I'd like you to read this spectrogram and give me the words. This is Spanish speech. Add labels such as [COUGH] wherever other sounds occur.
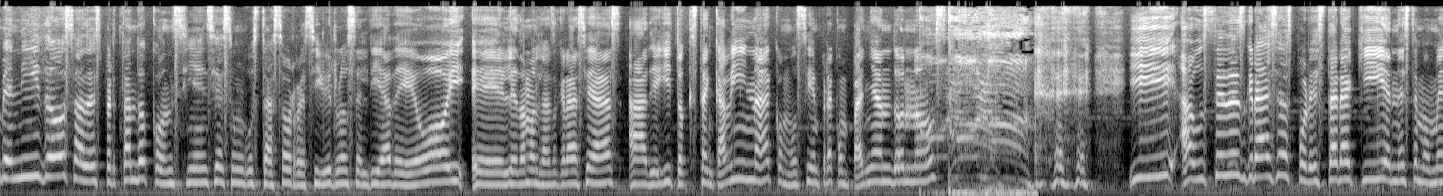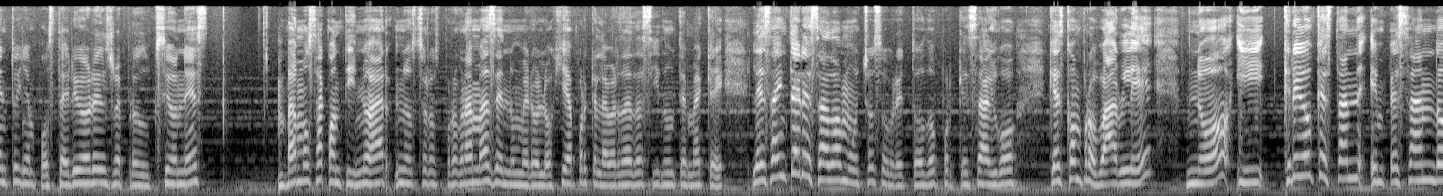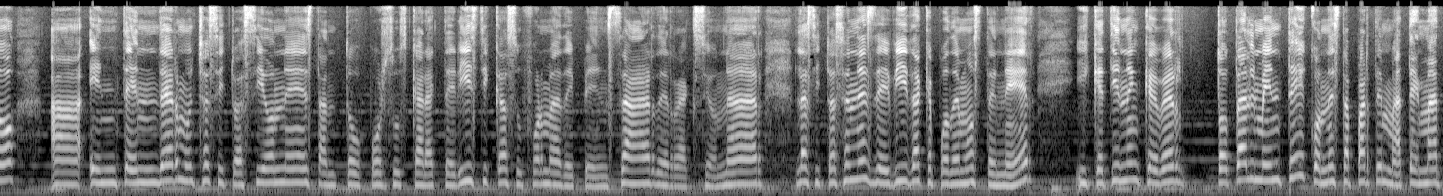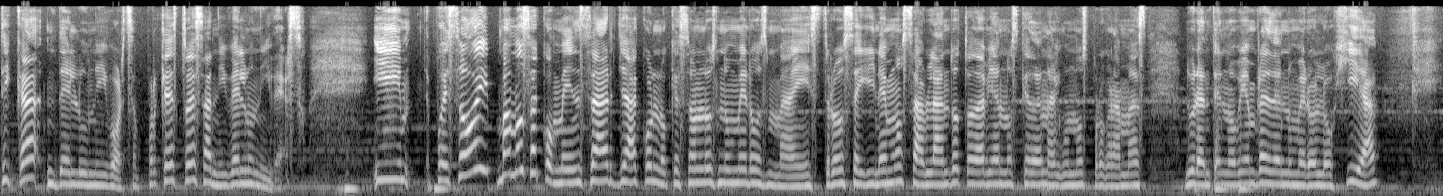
Bienvenidos a Despertando Conciencia. Es un gustazo recibirlos el día de hoy. Eh, le damos las gracias a Dieguito que está en cabina, como siempre acompañándonos. [LAUGHS] y a ustedes gracias por estar aquí en este momento y en posteriores reproducciones Vamos a continuar nuestros programas de numerología porque la verdad ha sido un tema que les ha interesado a muchos, sobre todo porque es algo que es comprobable, ¿no? Y creo que están empezando a entender muchas situaciones, tanto por sus características, su forma de pensar, de reaccionar, las situaciones de vida que podemos tener y que tienen que ver totalmente con esta parte matemática del universo, porque esto es a nivel universo. Y pues hoy vamos a comenzar ya con lo que son los números maestros. Seguiremos hablando, todavía nos quedan algunos programas durante noviembre de numerología.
